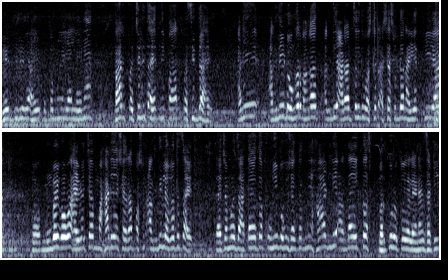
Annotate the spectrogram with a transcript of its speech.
भेट दिलेली आहे. त्याच्यामुळे या लेण्या फार प्रचलित आहेत आणि फार प्रसिद्ध आहेत. आणि अगदी डोंगर भागात अगदी अडचणीत वसलेत अशा सुद्धा नाही आहेत की या मुंबई गोवा हायवेच्या महाड या शहरापासून अगदी लगतच आहेत. त्याच्यामुळे जाता येता कोणी बघू शकतात आणि हार्डली अर्धा एक तास भरपूर होतो या लेण्यांसाठी.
